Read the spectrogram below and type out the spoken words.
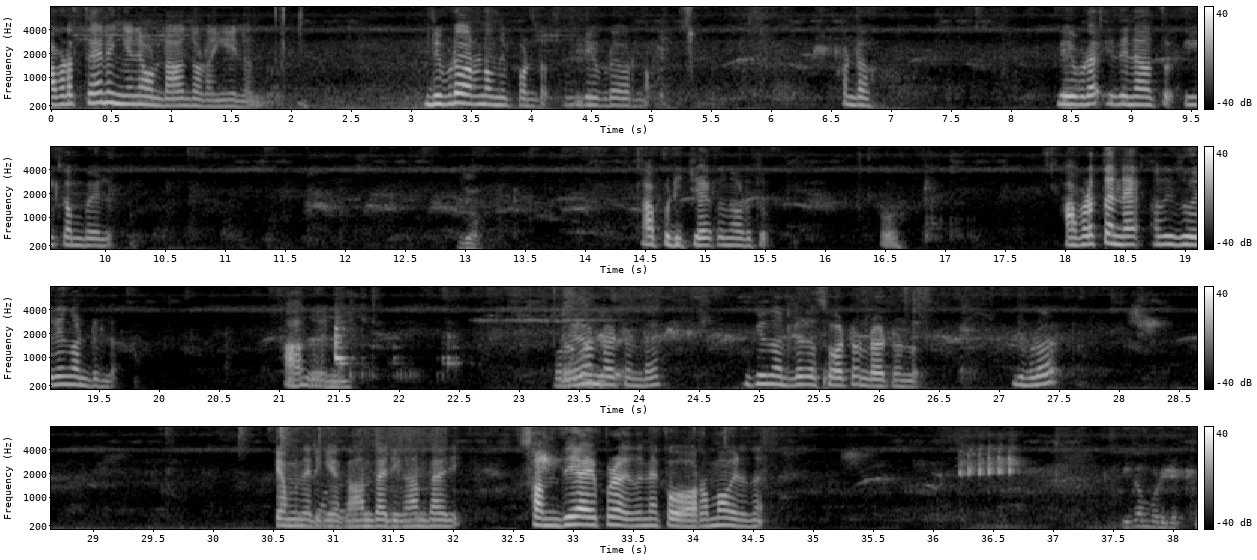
അവിടത്തേന് ഇങ്ങനെ ഉണ്ടാകാൻ തുടങ്ങിയില്ലെന്ന് ഇതിവിടെ ഒരെണ്ണം നിപ്പുണ്ട്. ഇതിവിടെ ഇവിടെ ഒരെണ്ണം. കണ്ടോ ഇവിടെ ഇതിനകത്ത് ഈ കമ്പയിൽ. ആ പിടിച്ചേക്കുന്നിടത്ത് ഓ. അവിടെ തന്നെ അത് ഇതുവരെയും കണ്ടില്ല. അത് തന്നെ. കുറേ ഉണ്ടായിട്ടുണ്ട്. എനിക്ക് നല്ല രസമായിട്ട് ഉണ്ടായിട്ടുണ്ട്. ഇവിടെ ഞാൻ വന്നിരിക്കുക കാന്താരി കാന്താരി. സന്ധ്യയായപ്പോഴാണ് ഇതിനൊക്കെ ഓർമ്മ വരുന്നത്.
